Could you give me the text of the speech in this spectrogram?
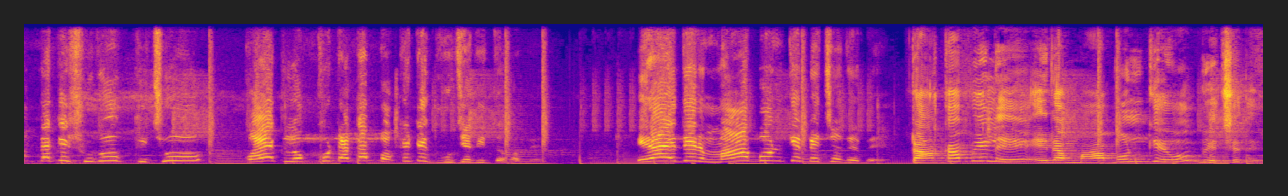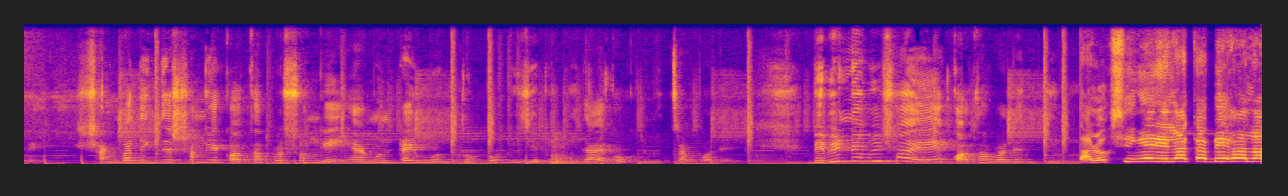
আপনাকে শুধু কিছু কয়েক লক্ষ টাকা পকেটে গুঁজে দিতে হবে। এরা এদের মা বোনকে বেচে দেবে। টাকা পেলে এরা মা বোনকেও বেছে দেবে। সাংবাদিকদের সঙ্গে কথা প্রসঙ্গে এমনটাই মন্তব্য বিজেপি বিধায়ক অগ্নিমিত্রা বলেন। বিভিন্ন বিষয়ে কথা বলেন তিনি। তারক সিং এর এলাকা বেহালা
